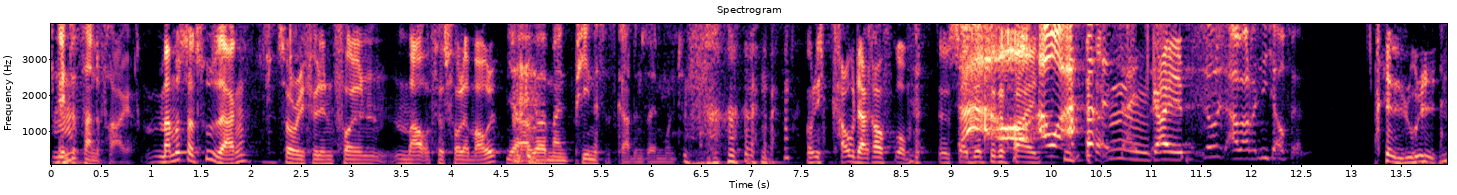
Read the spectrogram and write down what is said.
Interessante Frage. Man muss dazu sagen, sorry für den vollen Maul, fürs volle Maul. Ja, aber mein Penis ist gerade in seinem Mund. Und ich kau darauf rum. Das scheint dir zu gefallen. Aua! Mm, geil. aber nicht aufhören. Lull.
